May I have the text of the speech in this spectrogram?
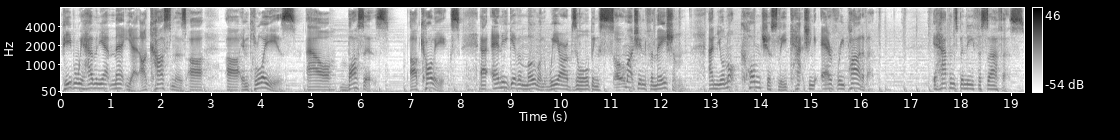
people we haven't yet met yet, our customers, our our employees, our bosses, our colleagues. At any given moment, we are absorbing so much information, and you're not consciously catching every part of it. It happens beneath the surface.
